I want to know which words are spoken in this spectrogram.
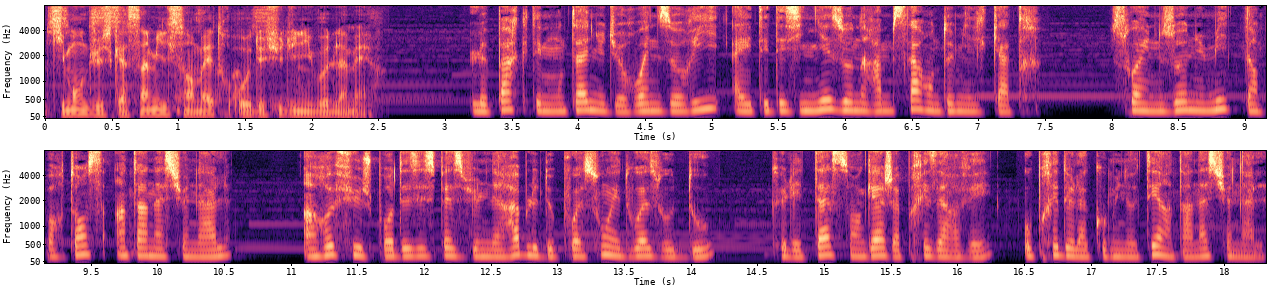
qui montent jusqu'à 5100 mètres au-dessus du niveau de la mer. Le parc des montagnes du Rwenzori a été désigné zone Ramsar en 2004, soit une zone humide d'importance internationale, un refuge pour des espèces vulnérables de poissons et d'oiseaux d'eau que l'État s'engage à préserver auprès de la communauté internationale.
